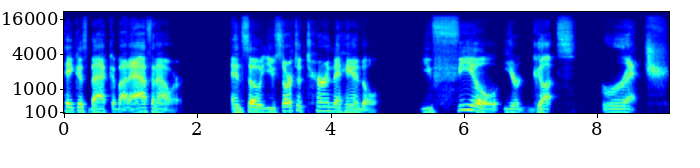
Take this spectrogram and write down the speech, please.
take us back about half an hour. And so you start to turn the handle. You feel your guts retch.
